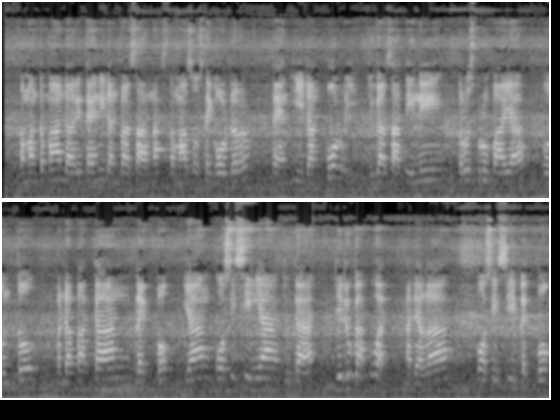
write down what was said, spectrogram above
Teman-teman dari TNI dan Basarnas termasuk stakeholder TNI dan Polri juga saat ini terus berupaya untuk mendapatkan black box yang posisinya juga diduga kuat adalah posisi black box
